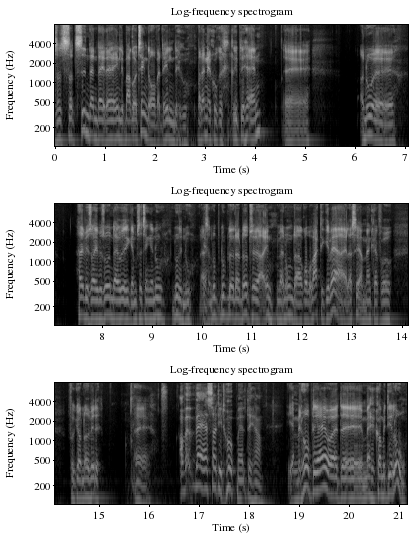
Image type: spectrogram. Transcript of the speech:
så, så siden den dag, der er jeg egentlig bare gået og tænkt over, hvad delen det kunne, hvordan jeg kunne gribe det her an. Øh, og nu øh, havde vi så episoden derude igen, så tænkte jeg, nu, nu er det nu. Altså nu, nu bliver der nødt til at enten være nogen, der råber vagt i gevær, eller se, om man kan få, få gjort noget ved det. Øh. Og hvad, hvad er så dit håb med alt det her? Jamen, mit håb det er jo, at øh, man kan komme i dialog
